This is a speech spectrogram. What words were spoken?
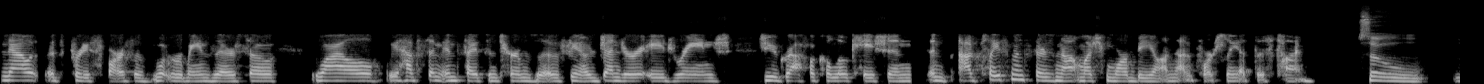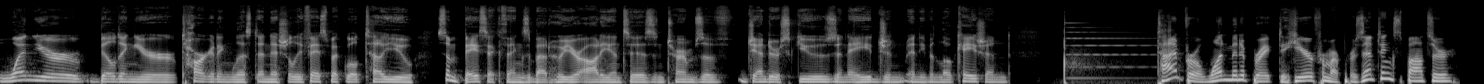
now it's pretty sparse of what remains there. So while we have some insights in terms of, you know, gender, age range, geographical location, and ad placements, there's not much more beyond that, unfortunately, at this time. So when you're building your targeting list initially, Facebook will tell you some basic things about who your audience is in terms of gender skews and age and, and even location. Time for a one minute break to hear from our presenting sponsor,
